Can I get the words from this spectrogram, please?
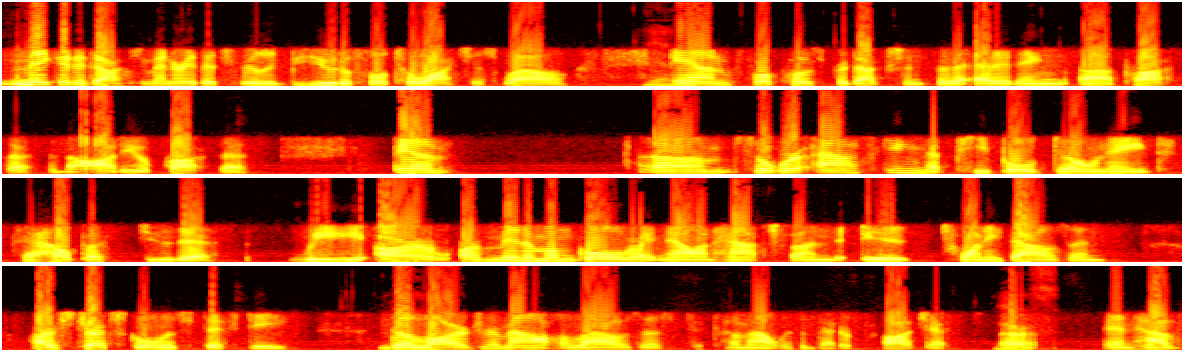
make it a documentary that's really beautiful to watch as well. Yes. And for post production, for the editing uh, process and the audio process. And um, so we're asking that people donate to help us do this. We our our minimum goal right now on Hatch Fund is twenty thousand. Our stretch goal is fifty. The larger amount allows us to come out with a better project or, and have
